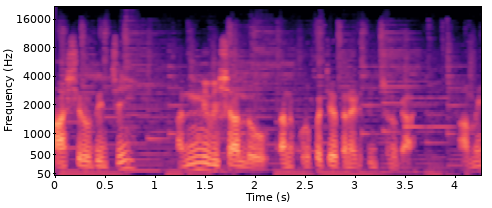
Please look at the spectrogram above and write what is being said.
ఆశీర్వదించి అన్ని విషయాల్లో తన కృపచేత నడిపించునుగా ఆమె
